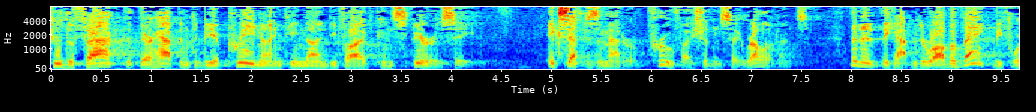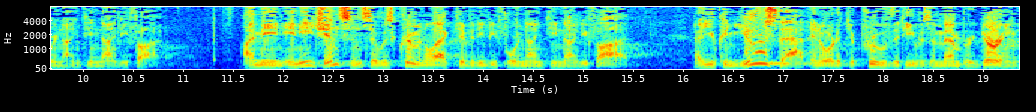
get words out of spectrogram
to the fact that there happened to be a pre-1995 conspiracy, except as a matter of proof, I shouldn't say relevance, that they happened to rob a bank before 1995. I mean, in each instance, there was criminal activity before 1995. Now, you can use that in order to prove that he was a member during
